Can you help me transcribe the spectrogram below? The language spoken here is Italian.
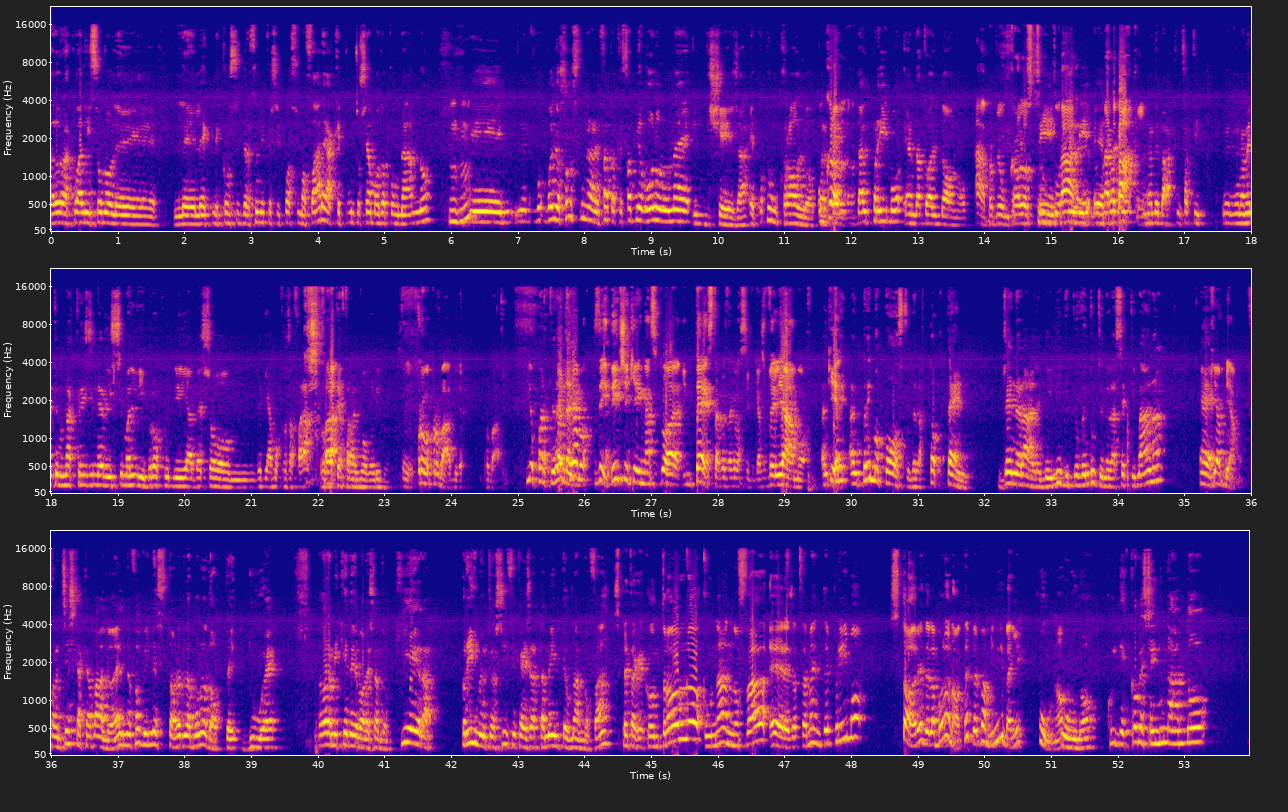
Allora, quali sono le, le, le, le, considerazioni che si possono fare, a che punto siamo dopo un anno. Mm-hmm. E, voglio solo sottolineare il fatto che Fabio Volo non è in discesa, è proprio un crollo. Un crollo? Dal primo è andato al nono. Ah, proprio un crollo strutturale, sì, una debacle. Una debacle. Infatti è veramente una crisi nerissima il libro, quindi adesso mh, vediamo cosa farà. Provate a fare il nuovo libro. Sì, probabile, probabile. Io partirei Partiamo. Sì, dici chi è in, in, testa questa classifica, sveliamo. Al, pri- al, primo posto della top 10 generale dei libri più venduti nella settimana è Francesca Cavallo e Elena Faville, Storia della Buonanotte 2. Allora mi chiedevo Alessandro, chi era primo in classifica esattamente un anno fa? Aspetta che controllo, un anno fa era esattamente primo Storia della Buonanotte per bambini ribelli 1. 1. Quindi è come se in un anno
